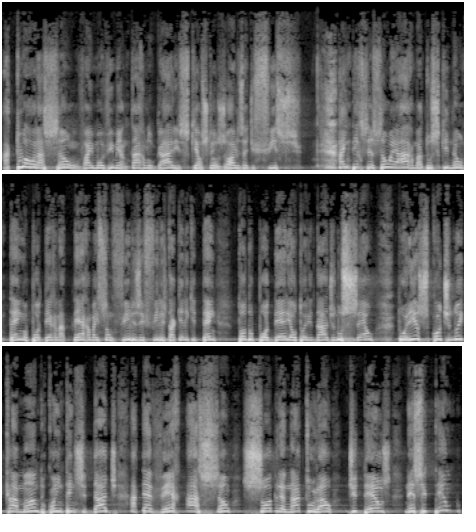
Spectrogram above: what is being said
A tua oração vai movimentar lugares que aos teus olhos é difícil. A intercessão é arma dos que não têm o poder na terra, mas são filhos e filhas daquele que tem todo o poder e autoridade no céu. Por isso, continue clamando com intensidade até ver a ação sobrenatural de Deus nesse tempo.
